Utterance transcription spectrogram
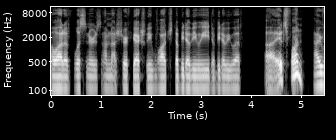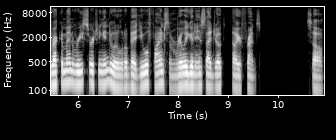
A lot of listeners, I'm not sure if you actually watch WWE, WWF, uh, it's fun. I recommend researching into it a little bit. You will find some really good inside jokes to tell your friends. So,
